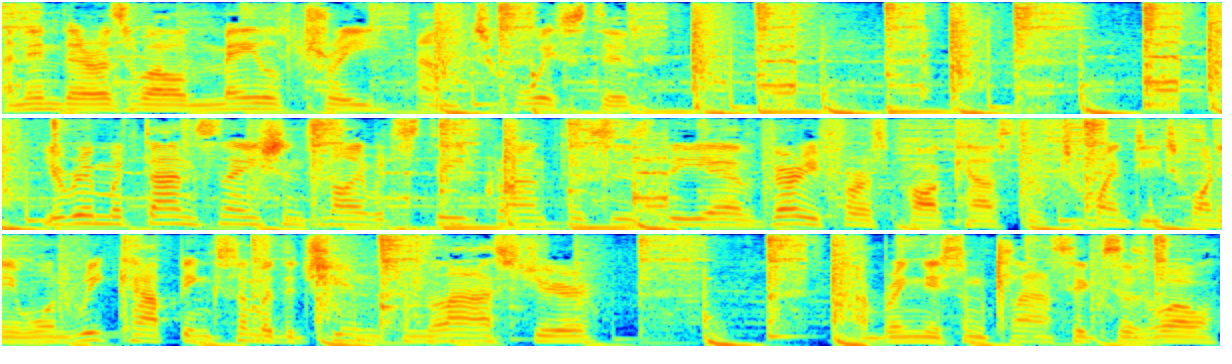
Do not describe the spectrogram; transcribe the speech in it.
And in there as well, Male Tree and Twisted. You're in with Dance Nation tonight with Steve Grant. This is the uh, very first podcast of 2021, recapping some of the tunes from last year and bringing you some classics as well.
